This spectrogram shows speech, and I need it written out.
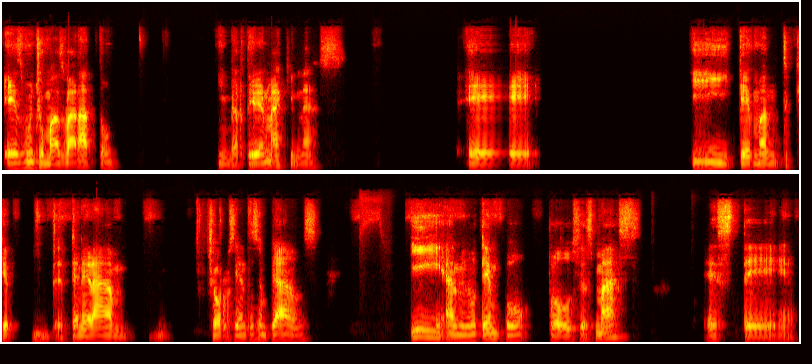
es mucho más barato invertir en máquinas eh, y que, tener a chorrocientos empleados y al mismo tiempo produces más, este,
